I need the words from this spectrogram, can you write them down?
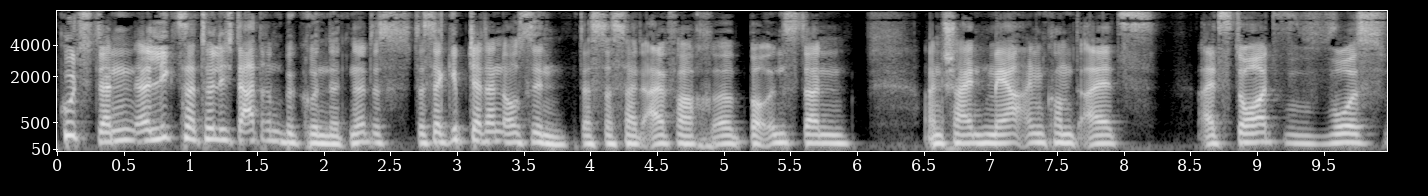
gut, dann äh, liegt es natürlich darin begründet, ne? Das, das ergibt ja dann auch Sinn, dass das halt einfach äh, bei uns dann anscheinend mehr ankommt als, als dort, wo es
